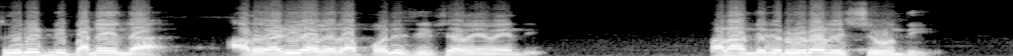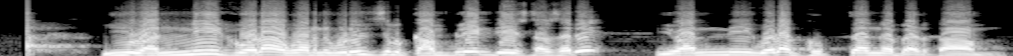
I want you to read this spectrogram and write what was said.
సూర్యుడు నీ పని అయిందా? ఆ రోజు అడిగావు కదా పోలీస్ విషయం ఏమైంది? పలానా దగ్గర రూరల్ ఇష్యూ ఉంది. ఇవన్నీ కూడా ఒకరిని గురించి కంప్లైంట్ చేసినా సరే ఇవన్నీ కూడా గుప్తంగా పెడతాం.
